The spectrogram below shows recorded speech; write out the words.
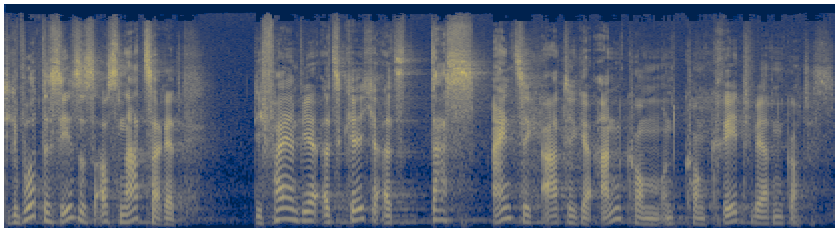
Die Geburt des Jesus aus Nazareth, die feiern wir als Kirche als das einzigartige Ankommen und Konkretwerden Gottes.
